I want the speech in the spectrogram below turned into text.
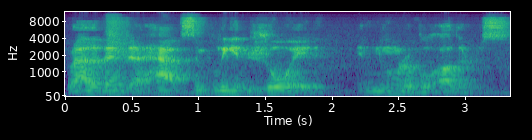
rather than to have simply enjoyed innumerable others.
